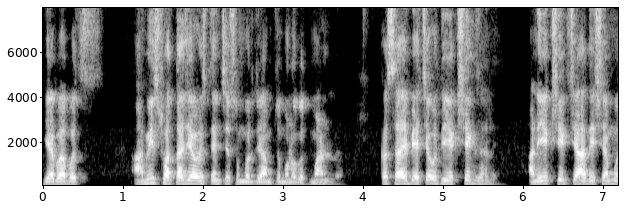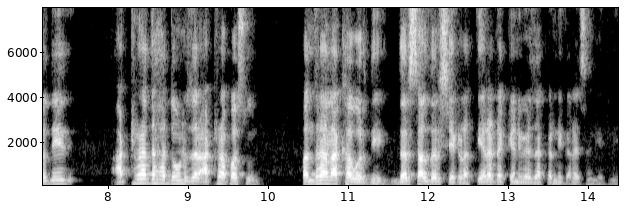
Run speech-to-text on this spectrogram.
याबाबत आम्ही स्वतः ज्यावेळेस त्यांच्यासमोर जे आमचं मनोगत मांडलं का साहेब याच्यावरती एकशे एक झालं आणि एकशे एकच्या आदेशामध्ये अठरा दहा दोन हजार अठरापासून पंधरा लाखावरती दर साल दर शेकडा तेरा टक्क्याने व्याज आकारणी करायला सांगितली.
